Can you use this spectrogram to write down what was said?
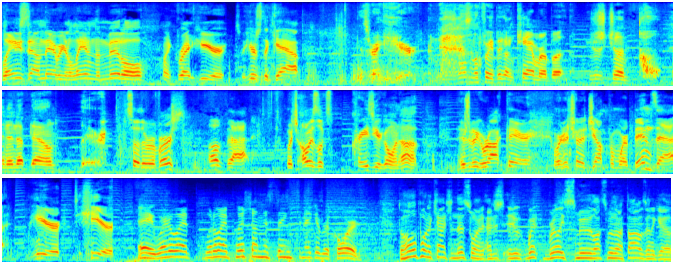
Landing's down there. We're gonna land in the middle, like right here. So here's the gap. It's right here. It doesn't look very big on camera, but you're just gonna and end up down there. So the reverse of that, which always looks crazier going up. There's a big rock there. We're gonna try to jump from where Ben's at, here to here. Hey, where do I what do I push on this thing to make it record? The whole point of catching this one, I just it went really smooth, a lot smoother than I thought it was gonna go,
